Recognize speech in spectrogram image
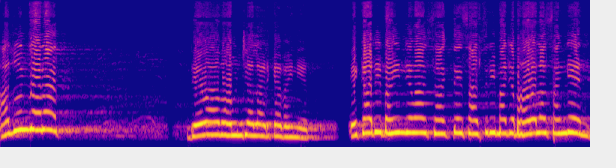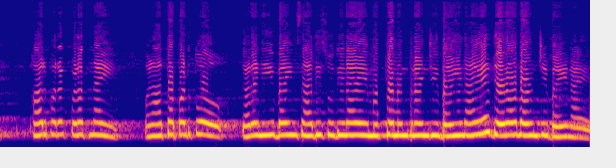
अजून जोरात. देवा भाऊंच्या लाडक्या बहिणी आहेत. एखादी बहीण जेव्हा सांगते सासरी माझ्या भावाला सांगेन फार फरक पडत नाही. पण आता पडतो कारण ही बहीण साधी सुधी नाही मुख्यमंत्र्यांची बहीण आहे देवा भाऊंची बहीण आहे.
